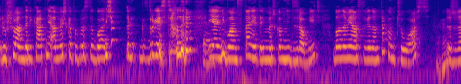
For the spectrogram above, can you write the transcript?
Ruszyłam delikatnie, a myszka po prostu była z drugiej strony i ja nie byłam w stanie tej myszką nic zrobić, bo ona miała stawioną taką czułość, Mhm. że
